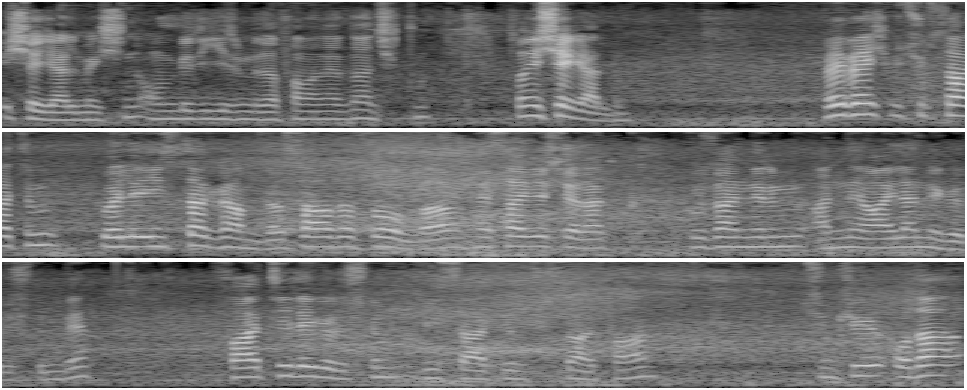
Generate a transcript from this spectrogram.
işe gelmek için 11.20'de falan evden çıktım. Sonra işe geldim. Ve 5.5 saatim böyle Instagram'da sağda solda mesajlaşarak kuzenlerim, anne ailemle görüştüm bir. Fatih ile görüştüm bir saat, bir buçuk saat falan. Çünkü o da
